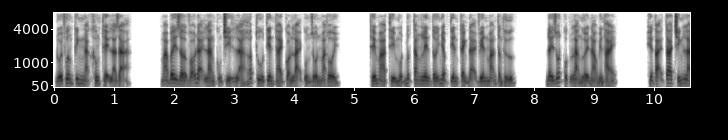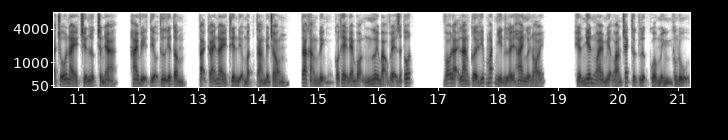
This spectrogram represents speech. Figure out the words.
Đối phương kinh ngạc không thể là giả. Mà bây giờ võ đại lang cũng chỉ là hấp thu tiên thai còn lại cũng rốn mà thôi thế mà thì một bước tăng lên tới nhập tiên cảnh đại viên mãn tầng thứ. Đây rốt cuộc là người nào biến thái? Hiện tại ta chính là chỗ này chiến lược trần nhà, hai vị tiểu thư yên tâm, tại cái này thiên địa mật tàng bên trong, ta khẳng định có thể đem bọn ngươi bảo vệ rất tốt. Võ đại lang cười híp mắt nhìn lấy hai người nói, hiển nhiên ngoài miệng oán trách thực lực của mình không đủ,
